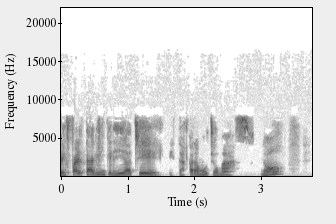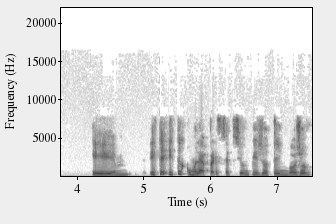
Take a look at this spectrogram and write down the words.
les falta alguien que les diga, che, estás para mucho más, ¿no? Eh, este, esto es como la percepción que yo tengo. Yo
